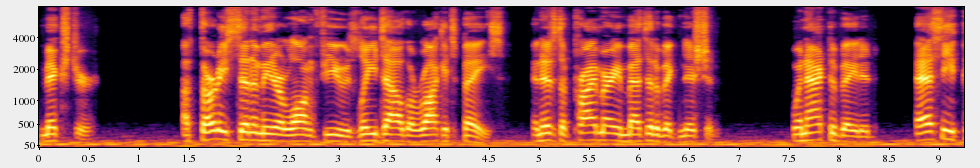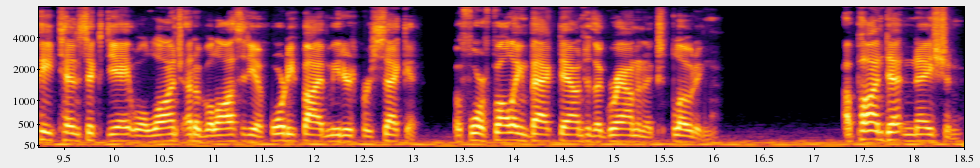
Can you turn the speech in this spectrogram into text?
mixture. A 30 cm long fuse leads out of the rocket's base, and is the primary method of ignition. When activated, SCP-1068 will launch at a velocity of 45 meters per second, before falling back down to the ground and exploding. Upon detonation,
